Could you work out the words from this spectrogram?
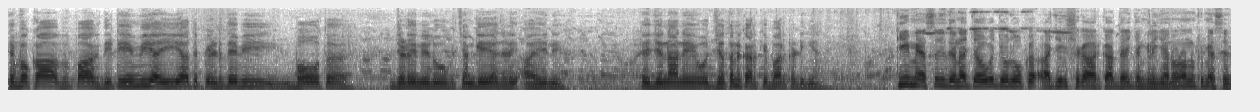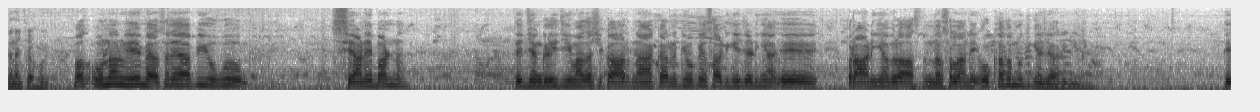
ਤੇ ਵਿਕਾ ਵਿਭਾਗ ਦੀ ਟੀਮ ਵੀ ਆਈ ਆ ਤੇ ਪਿੰਡ ਦੇ ਵੀ ਬਹੁਤ ਜਿਹੜੇ ਨੇ ਲੋਕ ਚੰਗੇ ਆ ਜਿਹੜੇ ਆਏ ਨੇ। ਤੇ ਜਿਨ੍ਹਾਂ ਨੇ ਉਹ ਯਤਨ ਕਰਕੇ ਬਾਹਰ ਕੱਢੀਆਂ। ਨੇ ਕੀ ਮੈਸੇਜ ਦੇਣਾ ਚਾਹੋਗੇ? ਜੋ ਲੋਕ ਅੱਜ ਵੀ ਸ਼ਿਕਾਰ ਕਰਦੇ ਜੰਗਲੀ ਜਾਨਵਰਾਂ ਉਹਨਾਂ ਨੂੰ ਕੀ ਮੈਸੇਜ ਦੇਣਾ ਚਾਹੋਗੇ? ਬਸ ਉਹਨਾਂ ਨੂੰ ਇਹ ਮੈਸੇਜ ਆ ਵੀ ਉਹ ਸਿਆਣੇ ਬਣਨ ਤੇ ਜੰਗਲੀ ਜੀਵਾਂ ਦਾ ਸ਼ਿਕਾਰ ਨਾ ਕਰਨ ਕਿਉਂਕਿ ਸਾਡੀਆਂ ਜਿਹੜੀਆਂ ਇਹ ਪੁਰਾਣੀਆਂ ਵਿਰਾਸਤ ਨਸਲਾਂ ਨੇ ਉਹ ਖਤਮ ਹੁੰਦੀਆਂ ਜਾ ਰਹੀਆਂ ਨੇ। ਤੇ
